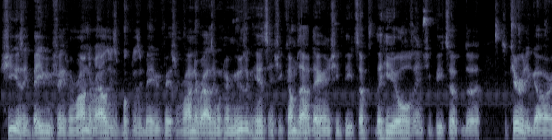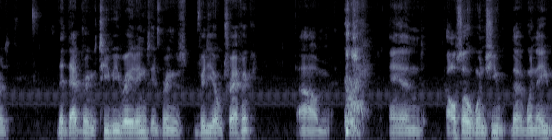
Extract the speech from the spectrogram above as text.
she is a baby face, when Ronda Rousey is booked as a baby face, when Ronda Rousey, when her music hits and she comes out there and she beats up the heels and she beats up the security guards, that that brings TV ratings, it brings video traffic, um, and also when she the when they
